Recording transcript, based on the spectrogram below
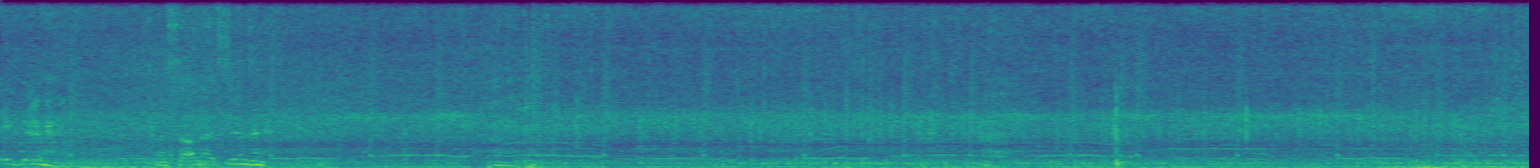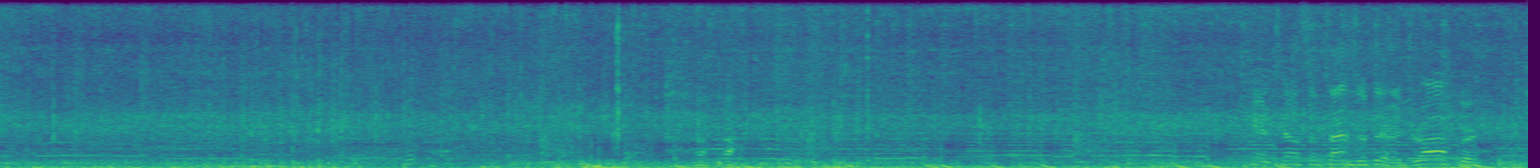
Take there. I saw that sooner. Can't tell sometimes if they're a drop or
